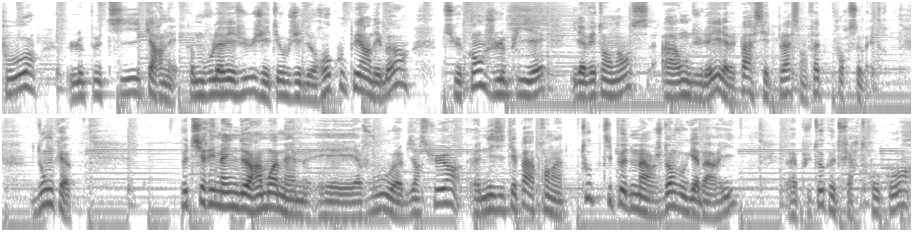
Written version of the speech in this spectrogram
pour le petit carnet. Comme vous l'avez vu, j'ai été obligé de recouper un des bords, puisque quand je le pliais, il avait tendance à onduler, il n'avait pas assez de place en fait pour se mettre. Donc, Petit reminder à moi-même et à vous, euh, bien sûr, euh, n'hésitez pas à prendre un tout petit peu de marge dans vos gabarits, euh, plutôt que de faire trop court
